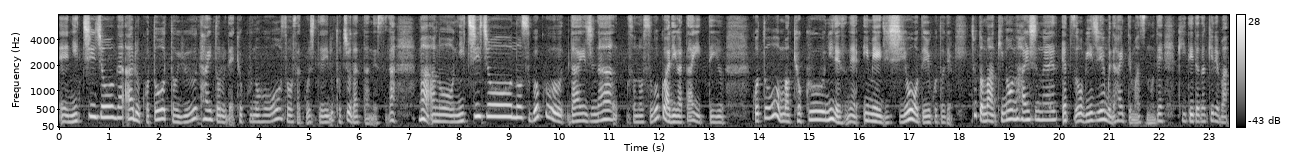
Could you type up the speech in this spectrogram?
えー、日常があることというタイトルで曲の方を創作している途中だったんですが、まあ、あの日常のすごく大事なそのすごくありがたいっていうことを、まあ、曲にですねイメージしようということでちょっとまあ昨日の配信のやつを BGM で入ってますので聞いていただければ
